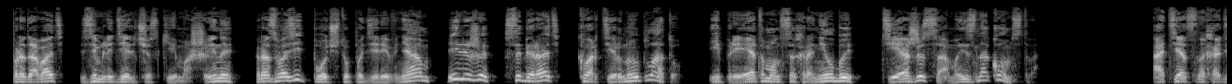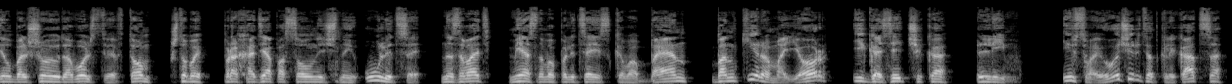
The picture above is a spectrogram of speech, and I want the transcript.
– продавать земледельческие машины, развозить почту по деревням или же собирать квартирную плату. И при этом он сохранил бы те же самые знакомства. Отец находил большое удовольствие в том, чтобы, проходя по солнечной улице, называть местного полицейского Бен, банкира майор и газетчика Лим, и в свою очередь откликаться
